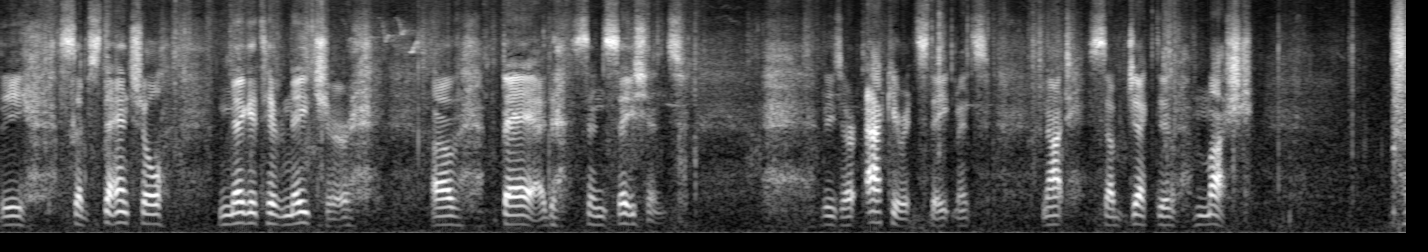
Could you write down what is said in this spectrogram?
the substantial negative nature of bad sensations. These are accurate statements, not subjective mush.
